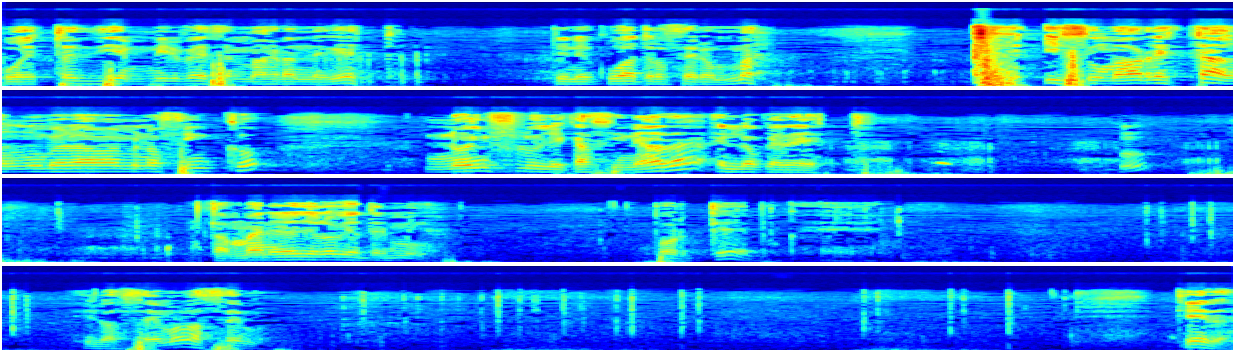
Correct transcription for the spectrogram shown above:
Pues esto es 10.000 veces más grande que esto. Tiene 4 ceros más. y sumado restado un número a menos 5 no influye casi nada en lo que de esto. Todas maneras yo lo voy a terminar. ¿Por qué? Porque... Y lo hacemos, lo hacemos. Queda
